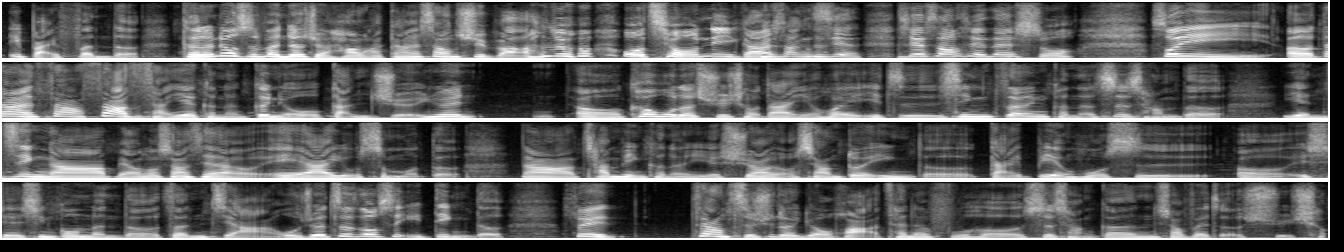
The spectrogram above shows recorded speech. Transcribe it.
一百分的，可能六十分就觉得好了，赶快上去吧，就我求你赶快上线，先上线再说。所以呃，当然 SaaS 产业可能更有感觉，因为呃，客户的需求当然也会一直新增，可能市场的演进啊，比方说像现在有 AI 有什么的，那产品可能也需要有相对应的改变，或是呃一些新功能的增加，我觉得这都是一定的，所以这样持续的优化才能符合市场跟消费者的需求。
